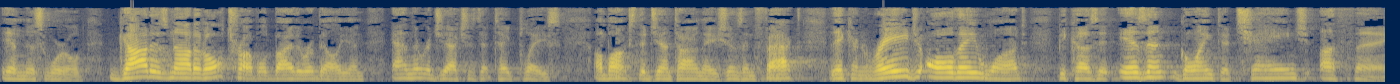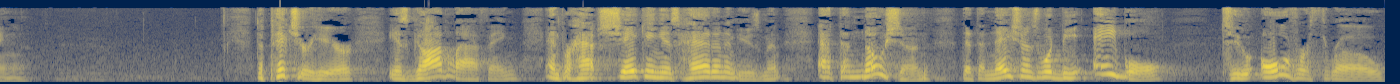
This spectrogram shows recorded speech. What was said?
in this world. God is not at all troubled by the rebellion and the rejections that take place amongst the Gentile nations. In fact, they can rage all they want because it isn't going to change a thing. The picture here is God laughing and perhaps shaking his head in amusement at the notion that the nations would be able to overthrow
